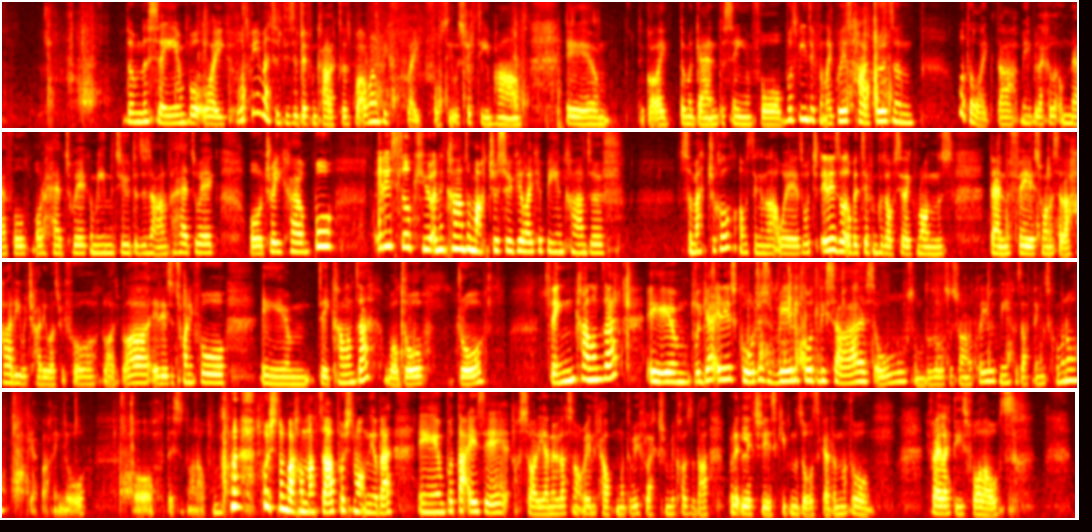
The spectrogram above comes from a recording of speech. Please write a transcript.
them the same, but like, what's being better these are different characters, but I won't be like fussy, it was £15. Um, they've got like them again, the same for, what's being different, like where's Hagrid and what they like that, maybe like a little Neville or a Hedwig, I mean they do the design for Hedwig or Draco, but it is still cute and it kind of matches so if you like it being kind of symmetrical I was thinking that way which it is a little bit different because obviously like Ron's then the first one I said a Harry which Harry was before blah blah blah. It is a 24 um day calendar well draw draw thing calendar. Um but yeah it is gorgeous. Really goodly size. Oh someone's also trying to play with me because that thing's coming off. get back in your oh this is not helping. Push them back on that side push them out on the other. Um but that is it. Oh, sorry i know that's not really helping with the reflection because of that but it literally is keeping us all together. And i thought if i let these fall out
